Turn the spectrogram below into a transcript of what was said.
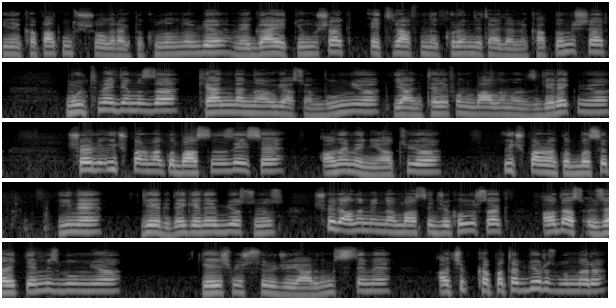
yine kapatma tuşu olarak da kullanılabiliyor ve gayet yumuşak. Etrafında krom detaylarla kaplamışlar. Multimedyamızda kendinden navigasyon bulunuyor. Yani telefonu bağlamanız gerekmiyor. Şöyle 3 parmakla bastığınızda ise ana menüye atıyor. 3 parmakla basıp yine geride gelebiliyorsunuz. Şöyle ana menüden bahsedecek olursak ADAS özelliklerimiz bulunuyor. Gelişmiş sürücü yardım sistemi. Açıp kapatabiliyoruz bunları.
